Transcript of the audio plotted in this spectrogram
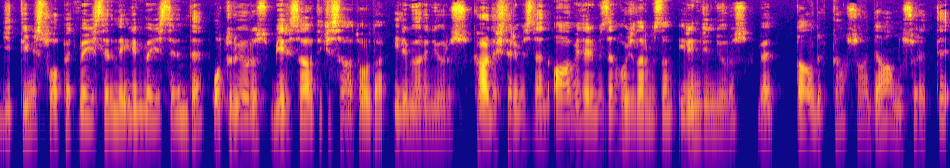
gittiğimiz sohbet meclislerinde, ilim meclislerinde oturuyoruz. Bir saat, iki saat orada ilim öğreniyoruz. Kardeşlerimizden, abilerimizden, hocalarımızdan ilim dinliyoruz ve daldıktan sonra devamlı surette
